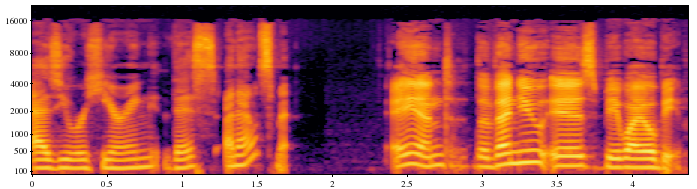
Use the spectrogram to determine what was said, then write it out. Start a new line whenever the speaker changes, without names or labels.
as you were hearing this announcement.
And the venue is BYOB.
